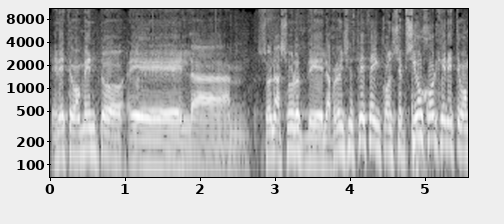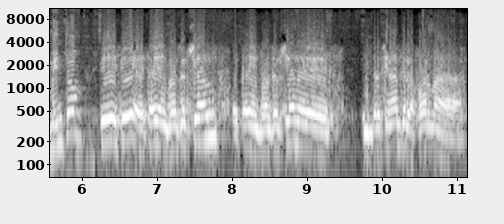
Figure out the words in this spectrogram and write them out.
en este momento eh, en la mm, zona sur de la provincia. ¿Usted está en Concepción, Jorge, en este momento? Sí, sí, estoy en Concepción. Estoy en Concepción. Es impresionante la forma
